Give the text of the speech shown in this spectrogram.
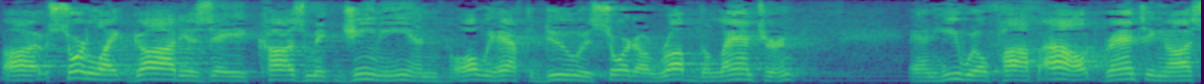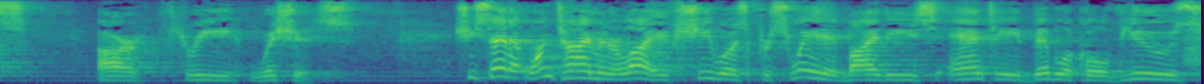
Uh, sort of like God is a cosmic genie, and all we have to do is sort of rub the lantern, and He will pop out, granting us our three wishes. She said at one time in her life she was persuaded by these anti-biblical views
